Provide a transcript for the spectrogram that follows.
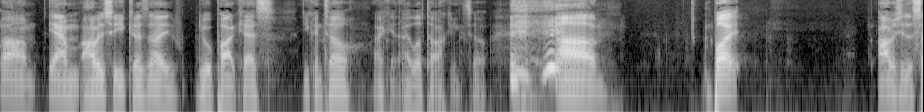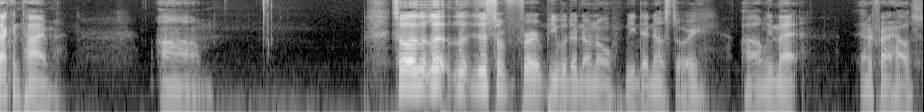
Um, yeah, I'm obviously because I do a podcast. You can tell I can I love talking. So, um, but obviously the second time, um, so l- l- l- just so for people that don't know me and Danielle's story, uh, we met at a frat house.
